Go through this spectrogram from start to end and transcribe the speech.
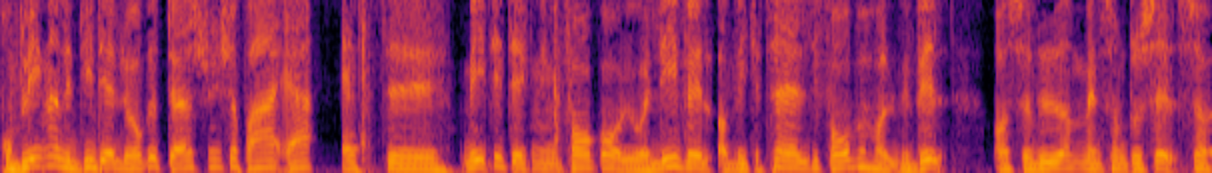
Problemet ved de der lukkede døre, synes jeg bare er, at øh, mediedækningen foregår jo alligevel, og vi kan tage alle de forbehold, vi vil, og så videre, men som du selv så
